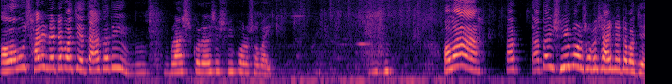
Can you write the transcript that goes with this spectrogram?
ও বাবু সাড়ে নয়টা বাজে তাড়াতাড়ি ব্রাশ করে এসে শুয়ে পড়ো সবাই। ও মা তা- তাড়াতাড়ি শুয়ে পড়ো সবাই সাড়ে নয়টা বাজে।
